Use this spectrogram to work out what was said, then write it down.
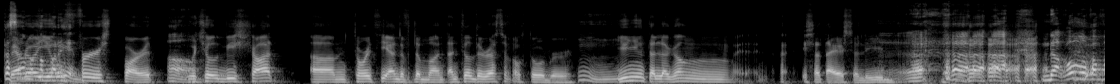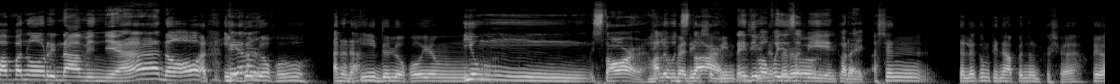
kasama Pero ka yung pa rin. first part, Oo. which will be shot um, towards the end of the month until the rest of October, Mm-hmm. yun yung talagang eh, isa tayo sa lead. Naku, mukhang papanoorin namin yan. Oo. At Kaya lang- idolo ko. Ano na? Idolo ko yung... Yung star, Hindi ko Hollywood pwedeng star. sabihin Na kung hindi mo sino, pwede pero sabihin, correct. As in, talagang pinapanood ko siya. Kaya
